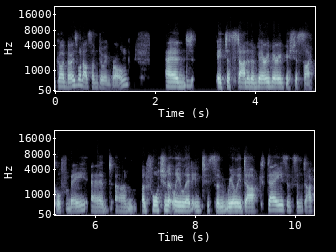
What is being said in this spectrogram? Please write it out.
God knows what else I'm doing wrong. And it just started a very, very vicious cycle for me. And um, unfortunately, led into some really dark days and some dark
